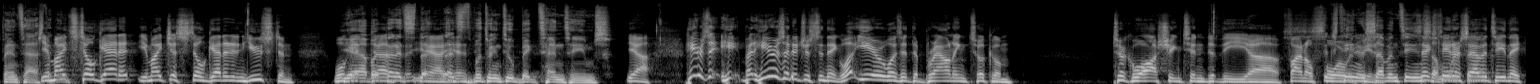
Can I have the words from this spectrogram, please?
fantastic. You might still get it. You might just still get it in Houston. We'll yeah, get, but uh, then it's, yeah, it's yeah. between two Big Ten teams. Yeah. Here's a, he, but here's an interesting thing. What year was it that Browning took them took Washington to the uh, Final 16 Four. 16 or 17. 16 or like 17. That. They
